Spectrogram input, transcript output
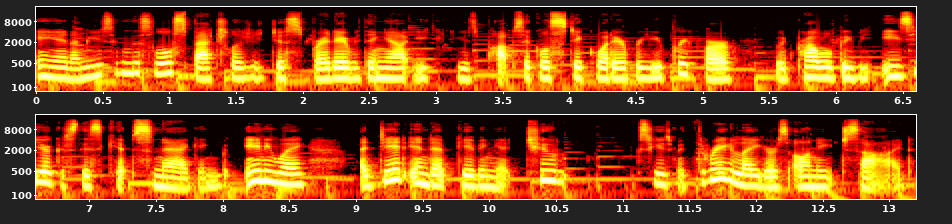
And I'm using this little spatula to just spread everything out. You could use a popsicle stick, whatever you prefer It would probably be easier because this kept snagging. But anyway, I did end up giving it two, excuse me, three layers on each side.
